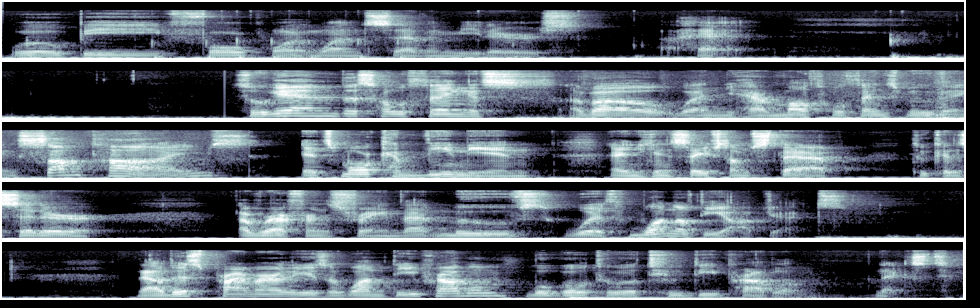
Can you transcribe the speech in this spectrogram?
will be 4.17 meters ahead. So again, this whole thing is about when you have multiple things moving. Sometimes it's more convenient and you can save some step to consider a reference frame that moves with one of the objects. Now this primarily is a 1D problem. We'll go to a 2D problem next.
